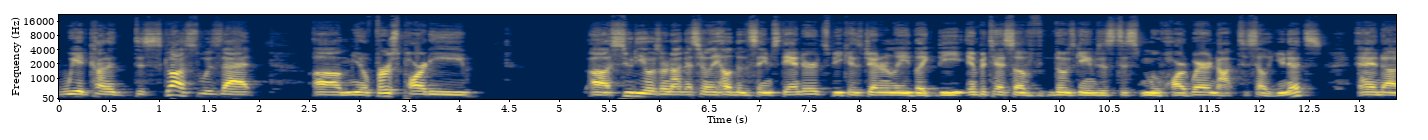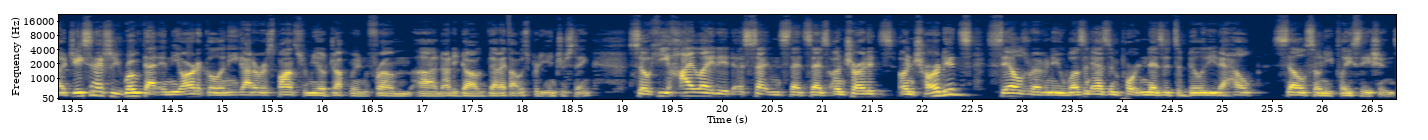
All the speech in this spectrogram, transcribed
we had kind of discussed was that um, you know first party uh, studios are not necessarily held to the same standards because generally like the impetus of those games is to move hardware not to sell units. And uh, jason actually wrote that in the article and he got a response from neil druckmann from uh, naughty dog that i thought was pretty interesting. So he highlighted a sentence that says uncharted's uncharted's sales revenue wasn't as important as its ability to help sell sony playstations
